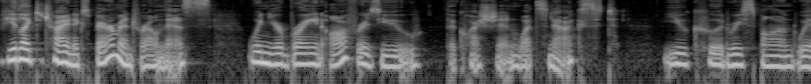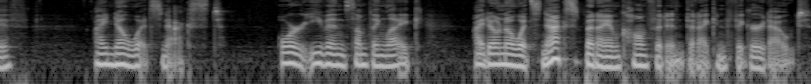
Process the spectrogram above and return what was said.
If you'd like to try an experiment around this, when your brain offers you the question, What's next? you could respond with, I know what's next. Or even something like, I don't know what's next, but I am confident that I can figure it out.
